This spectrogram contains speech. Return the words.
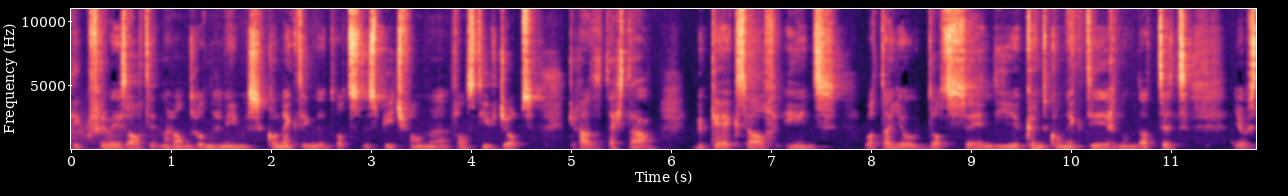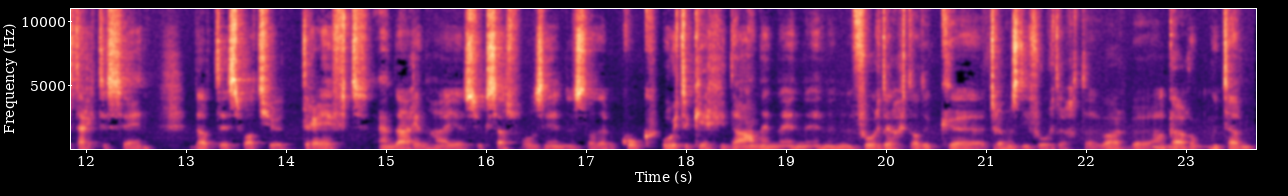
Ik verwijs altijd naar andere ondernemers. Connecting the dots, de speech van, uh, van Steve Jobs. Ik raad het echt aan. Bekijk zelf eens wat dat jouw dots zijn die je kunt connecteren, omdat dit jouw sterktes zijn. Dat is wat je drijft en daarin ga je succesvol zijn. Dus dat heb ik ook ooit een keer gedaan in, in, in een voordracht dat ik, uh, trouwens die voordracht uh, waar we mhm. elkaar ontmoet hebben.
